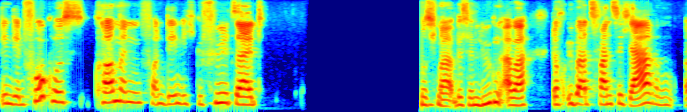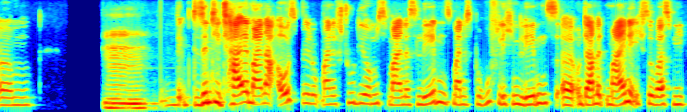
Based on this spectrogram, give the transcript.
in den Fokus kommen, von denen ich gefühlt seit, muss ich mal ein bisschen lügen, aber doch über 20 Jahren ähm, mhm. sind die Teil meiner Ausbildung, meines Studiums, meines Lebens, meines beruflichen Lebens. Äh, und damit meine ich sowas wie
